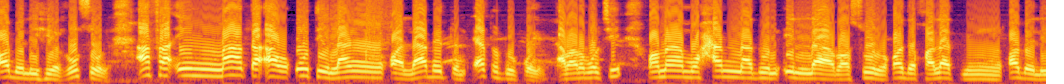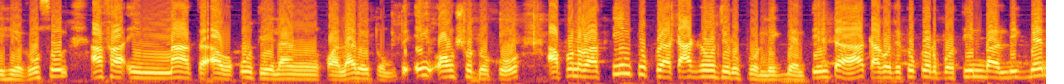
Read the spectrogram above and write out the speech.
ক্বাবলিহি রুসুল। আফা ইন মাতা আও আনকালাবেতুম এতটুকুই। আবারও বলছি, ওমা মুহাম্মাদুন ইল্লা রাসূল, কদ খালাত মিন ক্বাবলিহি রুসুল, আফা ইম্মাত আও কুতিলান কলাবেতুম তো এই অংশটুকু আপনারা তিন টুকরা কাগজের উপর লিখবেন। তিনটা কাগজের টুকরোর উপর তিনবার লিখবেন।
